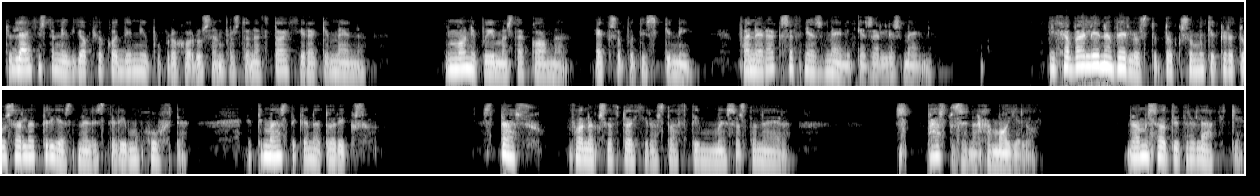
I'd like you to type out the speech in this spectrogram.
Τουλάχιστον οι δυο πιο κοντινοί που προχωρούσαν προς τον αυτόχειρα και μένα. Οι μόνοι που είμαστε ακόμα έξω από τη σκηνή. Φανερά ξαφνιασμένοι και ζαλισμένοι. Είχα βάλει ένα βέλος στο τόξο μου και κρατούσα άλλα τρία στην αριστερή μου χούφτα. Ετοιμάστηκα να το ρίξω. «Στάσου», φώναξε αυτόχειρας στο αυτί μου μέσα στον αέρα. Σπάστουσε ένα χαμόγελο. Νόμισα ότι τρελάθηκε,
